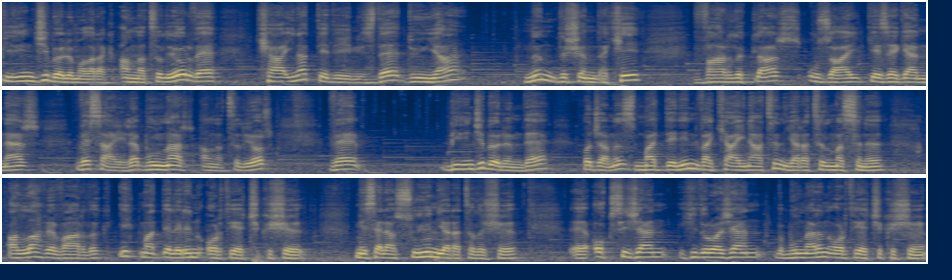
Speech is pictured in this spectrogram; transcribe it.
birinci bölüm olarak anlatılıyor ve kainat dediğimizde dünyanın dışındaki varlıklar, uzay, gezegenler vesaire bunlar anlatılıyor ve birinci bölümde hocamız maddenin ve kainatın yaratılmasını, Allah ve varlık, ilk maddelerin ortaya çıkışı, mesela suyun yaratılışı, e, oksijen, hidrojen bunların ortaya çıkışı,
